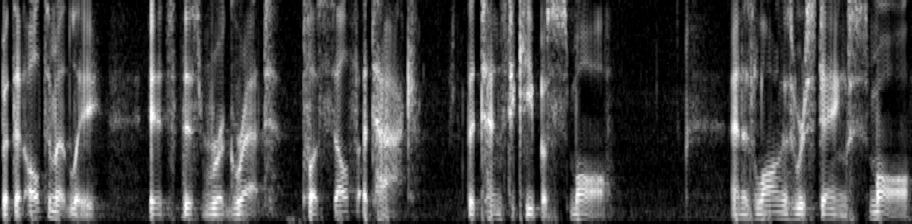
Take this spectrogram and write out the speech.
but that ultimately it's this regret plus self-attack that tends to keep us small. And as long as we're staying small,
